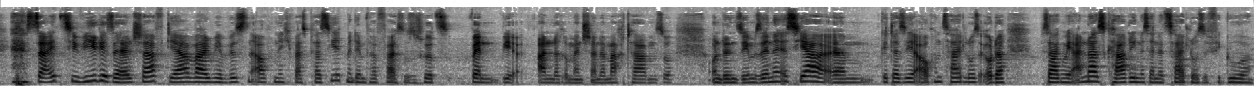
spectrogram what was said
sei Zivilgesellschaft, ja, weil wir wissen auch nicht, was passiert mit dem Verfassungsschutz, wenn wir andere Menschen an der Macht haben. So. Und in dem Sinne ist ja, ähm, Gittersee auch ein zeitloser, oder sagen wir anders, Karin ist eine zeitlose Figur.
